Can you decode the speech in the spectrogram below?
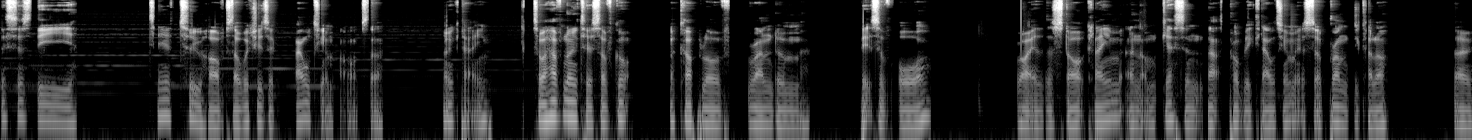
this is the tier 2 harvester, which is a Caltium harvester. Okay. So I have noticed I've got a couple of random bits of ore right at the start claim, and I'm guessing that's probably Caltium. It's a bronzy colour. So,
